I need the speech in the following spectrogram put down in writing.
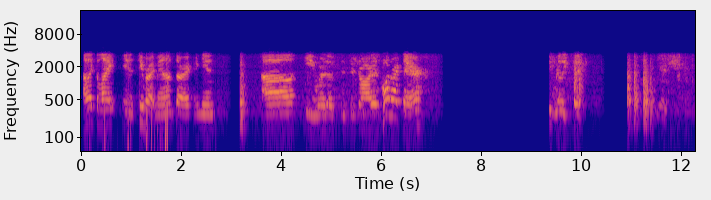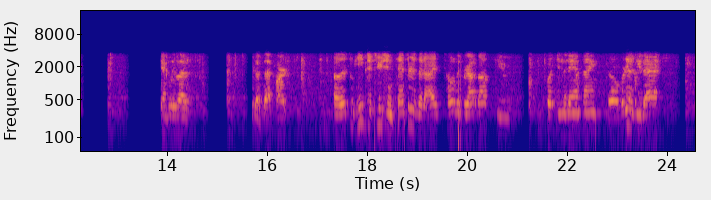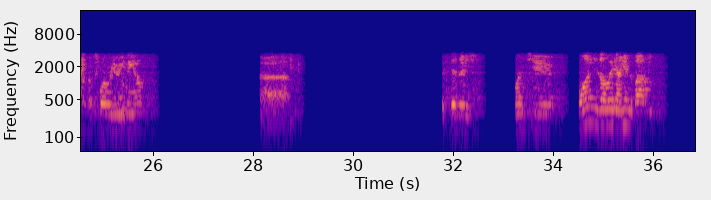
I like the light is too bright, man. I'm sorry again. Uh, let's see where those sensors are. There's one right there. Really quick. Can't believe I screwed up that part. Uh, there's some heat diffusion sensors that I totally forgot about to put in the damn thing. So we're gonna do that before we do anything else. Uh, the scissors. One, two, one is all the way down here in the bottom,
